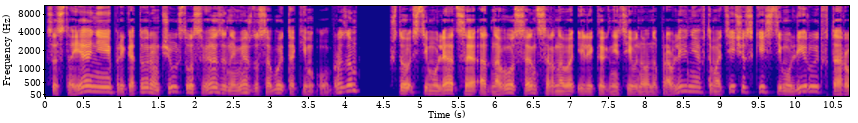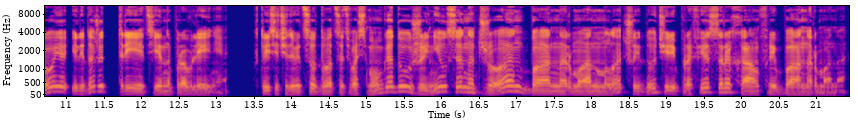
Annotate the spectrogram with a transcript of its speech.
состоянии, при котором чувства связаны между собой таким образом, что стимуляция одного сенсорного или когнитивного направления автоматически стимулирует второе или даже третье направление, В 1928 году женился на Джоан Баннерман, младшей дочери профессора Хамфри Баннермана.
